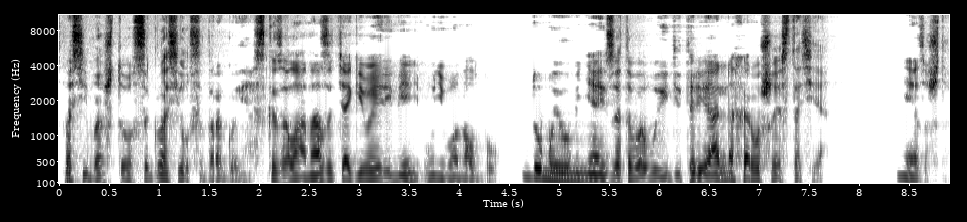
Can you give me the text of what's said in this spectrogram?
«Спасибо, что согласился, дорогой», — сказала она, затягивая ремень у него на лбу. «Думаю, у меня из этого выйдет реально хорошая статья». «Не за что».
